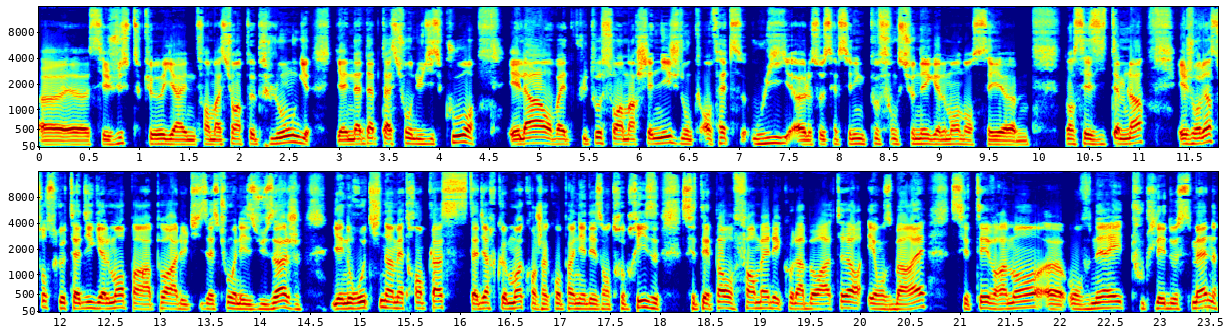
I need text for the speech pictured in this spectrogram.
c'est juste que il y a une formation un peu plus longue, il y a une adaptation du discours, et là, on va être plutôt sur un marché de niche. Donc, en fait, oui, euh, le social selling peut fonctionner également dans ces euh, dans ces items-là. Et je reviens sur ce que tu as dit également par rapport à l'utilisation et les usages. Il y a une routine à mettre en place, c'est-à-dire que moi, quand j'accompagnais des entreprises, c'était pas on formait les collaborateurs et on se barrait, c'était vraiment euh, on venait toutes les deux semaines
